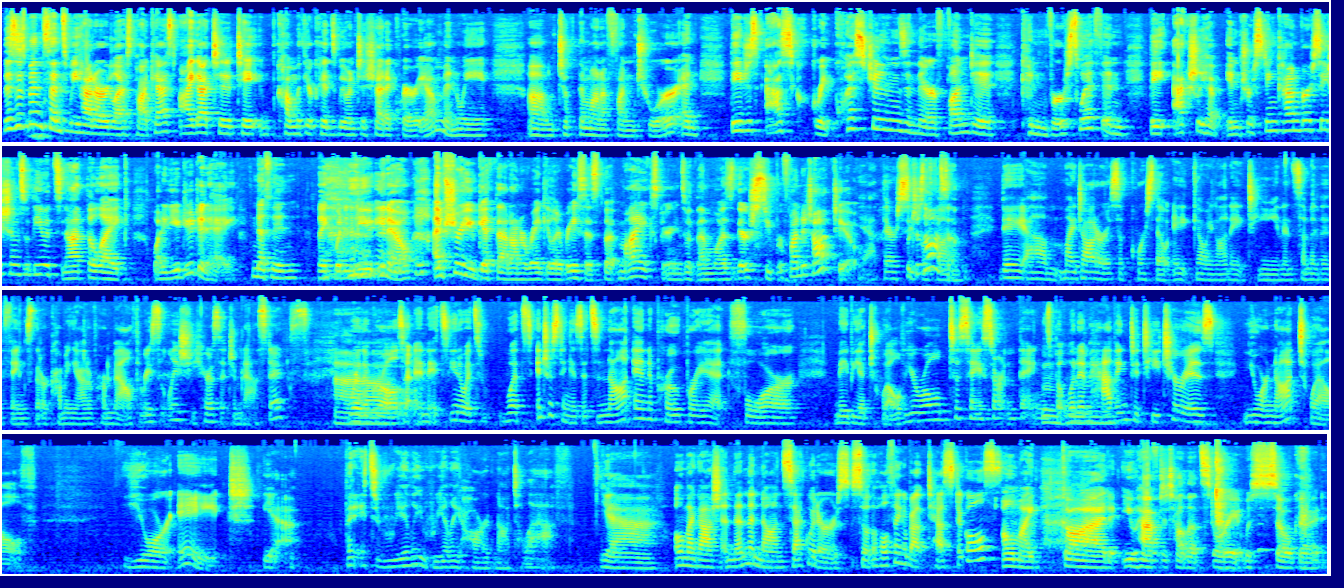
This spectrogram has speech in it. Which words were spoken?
This has been since we had our last podcast. I got to take come with your kids. We went to Shedd Aquarium and we um, took them on a fun tour. And they just ask great questions and they're fun to converse with. And they actually have interesting conversations with you. It's not the like, "What did you do today?" Nothing. Like, what did you? You know, I'm sure you get that on a regular basis. But my experience with them was they're super fun to talk to. Yeah, they're super which is fun. awesome. They, um, my daughter is of course though eight, going on eighteen, and some of the things that are coming out of her mouth recently, she hears at gymnastics, where the girls are, Oh. and it's you know it's what's interesting is it's not inappropriate for maybe a twelve year old to say certain things, but what I'm Mm-hmm. having to teach her is you're not twelve, you're eight, Yeah. but it's really really hard not to laugh. Yeah. Oh my gosh, and then the non sequiturs. So the whole thing about testicles. Oh my God. You have to tell that story. It was so good.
